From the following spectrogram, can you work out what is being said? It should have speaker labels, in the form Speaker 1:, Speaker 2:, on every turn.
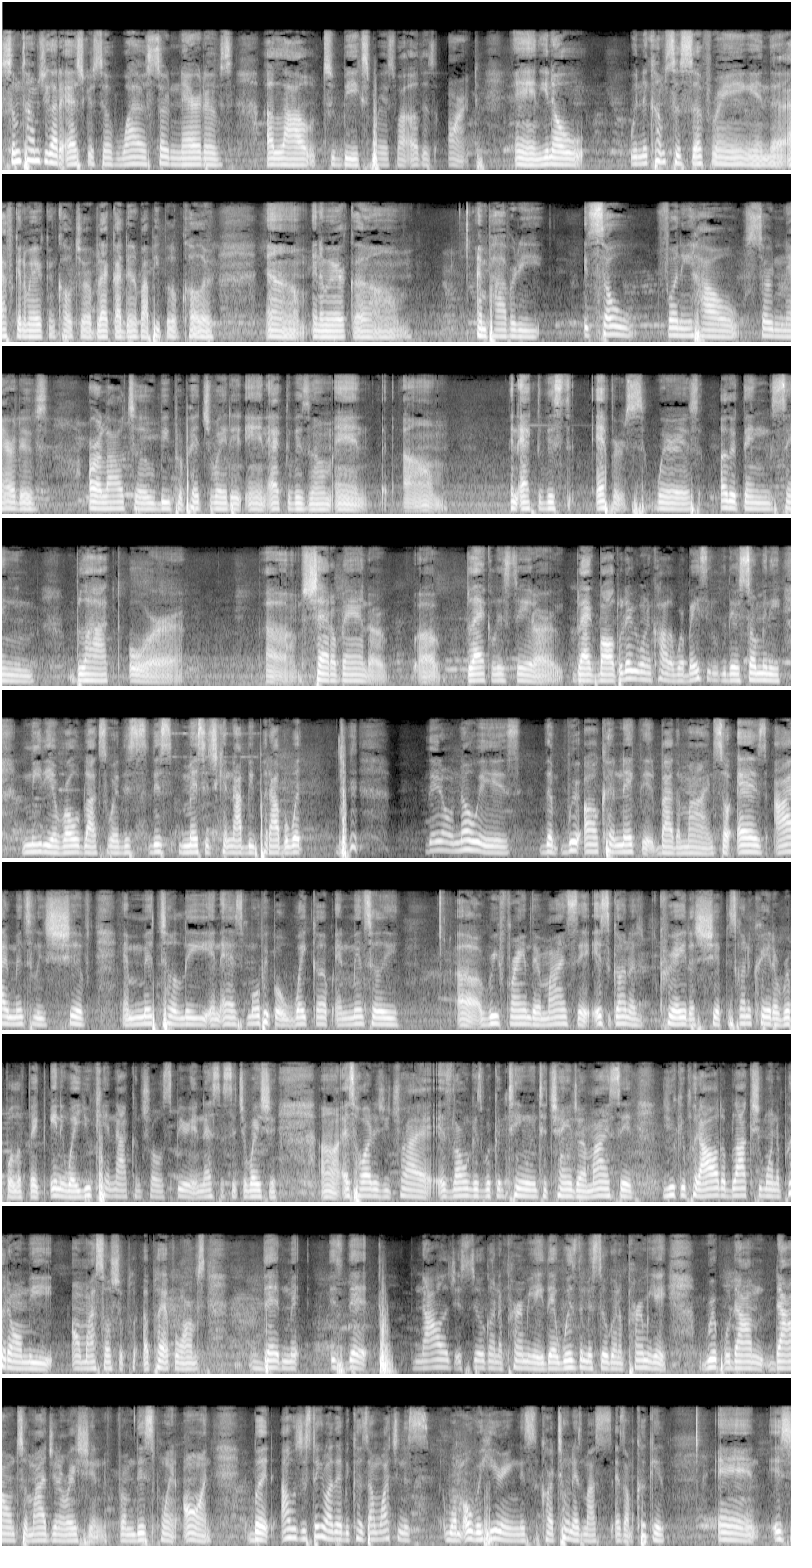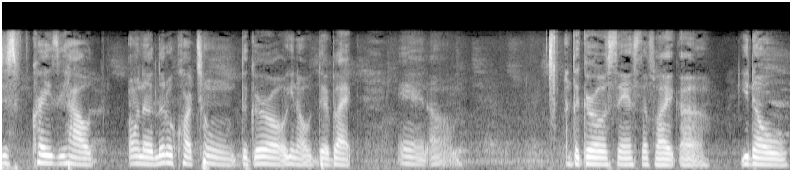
Speaker 1: sometimes you got to ask yourself why are certain narratives allowed to be expressed while others aren't. And you know when it comes to suffering in the african american culture or black identified people of color um, in america um, and poverty it's so funny how certain narratives are allowed to be perpetuated in activism and um, in activist efforts whereas other things seem blocked or um, shadow banned or uh, blacklisted or blackballed, whatever you want to call it, where basically there's so many media roadblocks where this this message cannot be put out. But what they don't know is that we're all connected by the mind. So as I mentally shift and mentally, and as more people wake up and mentally uh, reframe their mindset, it's gonna create a shift. It's gonna create a ripple effect. Anyway, you cannot control spirit, and that's the situation. Uh, as hard as you try, as long as we're continuing to change our mindset, you can put all the blocks you want to put on me on my social pl- uh, platforms. That is that knowledge is still going to permeate that wisdom is still going to permeate ripple down down to my generation from this point on. But i was just thinking about that because i'm watching this well i'm overhearing this cartoon as my as i'm cooking and it's just crazy how on a little cartoon the girl you know they're black and um the girl is saying stuff like uh you know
